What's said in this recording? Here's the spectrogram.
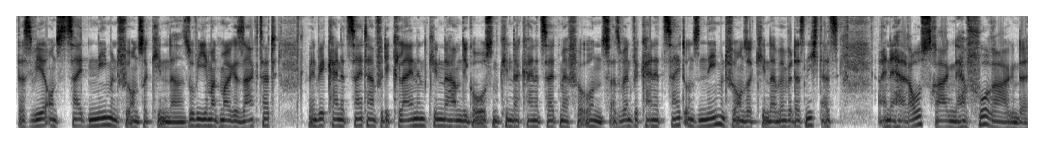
dass wir uns Zeit nehmen für unsere Kinder. So wie jemand mal gesagt hat, wenn wir keine Zeit haben für die kleinen Kinder, haben die großen Kinder keine Zeit mehr für uns. Also wenn wir keine Zeit uns nehmen für unsere Kinder, wenn wir das nicht als eine herausragende, hervorragende,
